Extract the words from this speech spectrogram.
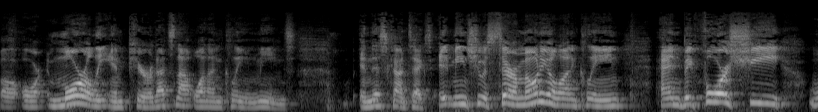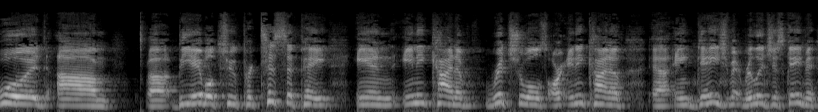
uh, or morally impure. That's not what unclean means in this context. It means she was ceremonial unclean, and before she would um, uh, be able to participate in any kind of rituals or any kind of uh, engagement, religious engagement,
